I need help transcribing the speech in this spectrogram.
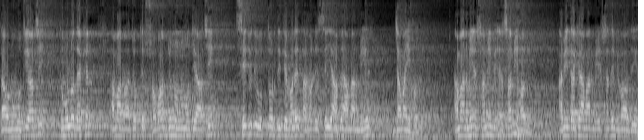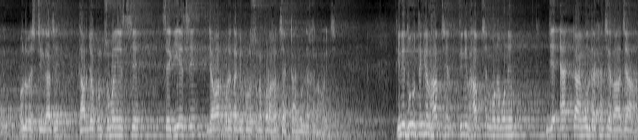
তা অনুমতি আছে? তো বলল, দেখেন, আমার রাজত্বের সবার জন্য অনুমতি আছে। সে যদি উত্তর দিতে পারে, তাহলে সেই হবে আমার মেয়ের জামাই হবে। আমার মেয়ের স্বামী স্বামী হবে। আমি তাকে আমার মেয়ের সাথে বিবাহ দিয়ে দেবো। বলল, বেশ, ঠিক আছে। তার যখন সময় এসছে, সে গিয়েছে, যাওয়ার পরে তাকে প্রশ্ন করা হচ্ছে, একটা আঙুল দেখানো হয়েছে। তিনি দূর থেকে ভাবছেন, তিনি ভাবছেন মনে মনে যে একটা আঙুল দেখাচ্ছে, রাজা,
